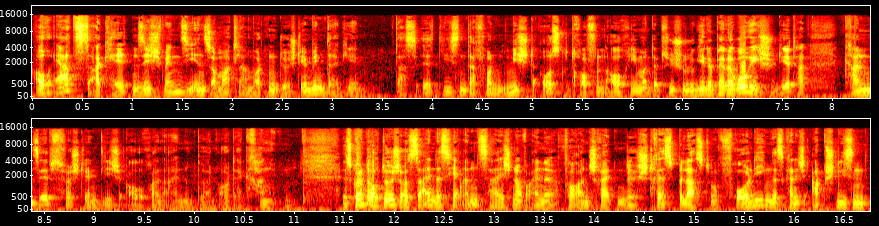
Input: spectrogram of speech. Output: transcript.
Auch Ärzte erkälten sich, wenn sie in Sommerklamotten durch den Winter gehen. Das ist, die sind davon nicht ausgetroffen. Auch jemand, der Psychologie oder Pädagogik studiert hat, kann selbstverständlich auch an einem Burnout erkranken. Es könnte auch durchaus sein, dass hier Anzeichen auf eine voranschreitende Stressbelastung vorliegen. Das kann ich abschließend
